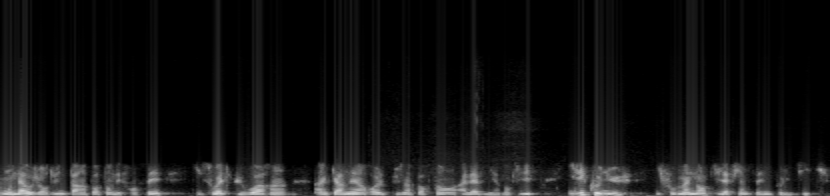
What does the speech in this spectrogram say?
on a aujourd'hui une part importante des Français qui souhaitent lui voir incarner un rôle plus important à l'avenir. Donc il est connu, il faut maintenant qu'il affirme sa ligne politique.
